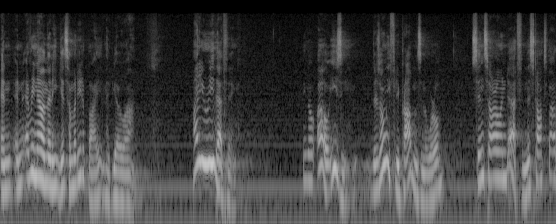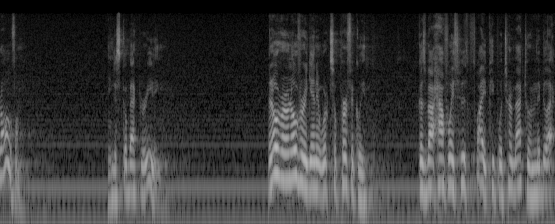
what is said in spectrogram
and, and every now and then he'd get somebody to bite and they'd go, uh, how do you read that thing? You go, oh, easy. There's only three problems in the world sin, sorrow, and death. And this talks about all of them. And just go back to reading. And over and over again, it worked so perfectly. Because about halfway through the flight, people would turn back to him and they'd be like,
